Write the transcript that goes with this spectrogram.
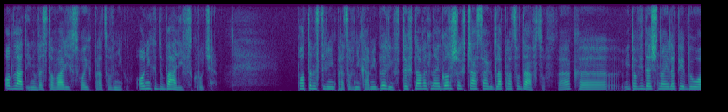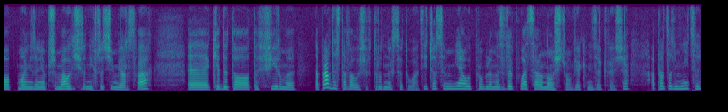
od lat inwestowali w swoich pracowników, o nich dbali w skrócie. Potem z tymi pracownikami byli w tych nawet najgorszych czasach dla pracodawców. Tak? E, I to widać najlepiej było, moim zdaniem, przy małych i średnich przedsiębiorstwach, e, kiedy to te firmy naprawdę stawały się w trudnych sytuacji, czasem miały problemy z wypłacalnością w jakimś zakresie, a pracownicy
